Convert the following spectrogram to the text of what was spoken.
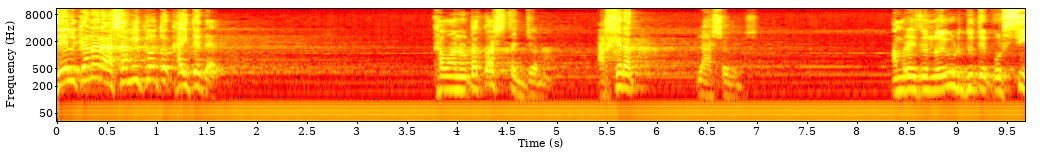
জেলখানার আসামিকেও তো খাইতে দেয়। খাওয়ানোটা তো আশ্চর্য না। আখেরাত আমরা এই জন্য উর্দুতে পড়ছি।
